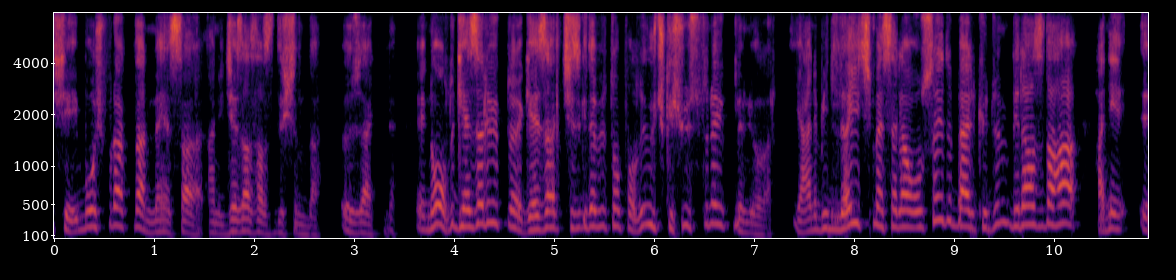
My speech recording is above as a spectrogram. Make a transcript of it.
Şeyi boş bıraktılar Mensah hani ceza sahası dışında özellikle. E ne oldu? Gezel'e yükleniyor. Gezel çizgide bir top oluyor. Üç kişi üstüne yükleniyorlar. Yani bir Laiç mesela olsaydı belki dün biraz daha hani e,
